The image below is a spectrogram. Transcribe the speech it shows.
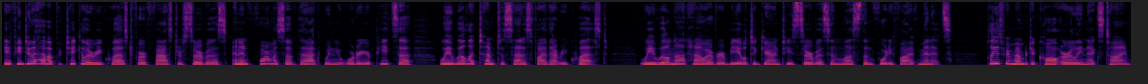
If you do have a particular request for faster service and inform us of that when you order your pizza, we will attempt to satisfy that request. We will not, however, be able to guarantee service in less than 45 minutes. Please remember to call early next time.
